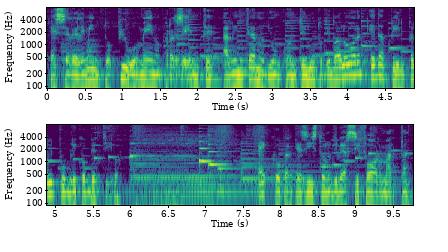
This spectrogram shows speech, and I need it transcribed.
essere elemento più o meno presente all'interno di un contenuto di valore ed appeal per il pubblico obiettivo. Ecco perché esistono diversi format,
